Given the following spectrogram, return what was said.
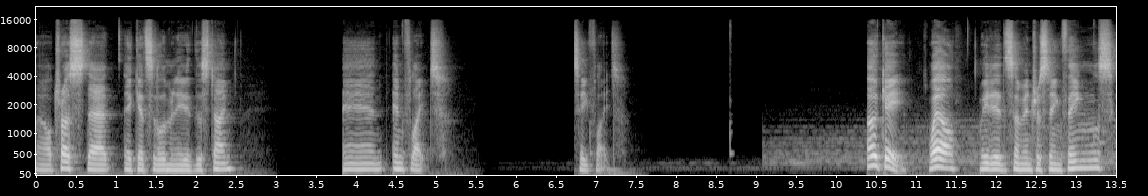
I'll trust that it gets eliminated this time. And in flight. Safe flight. Okay, well, we did some interesting things.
